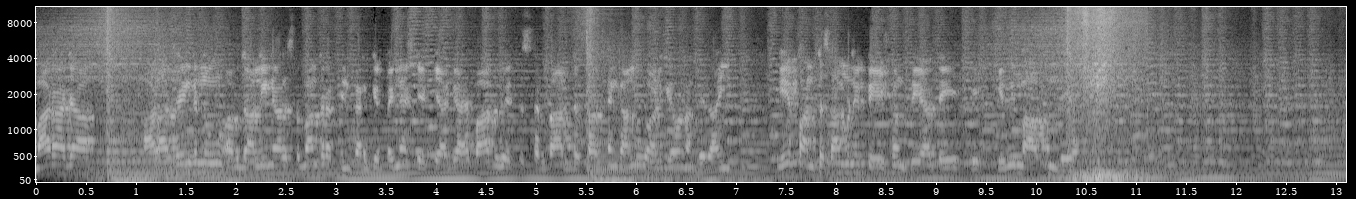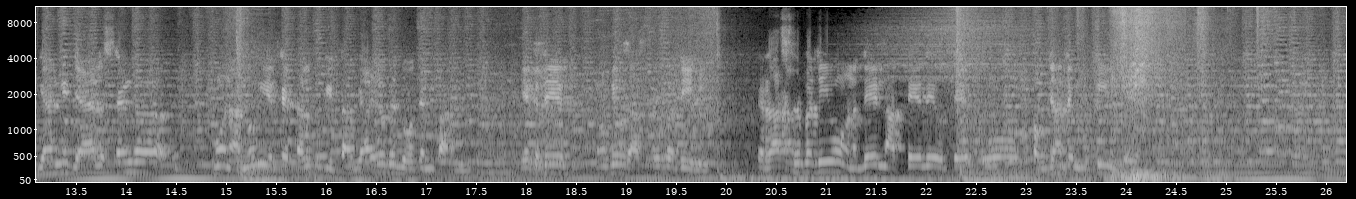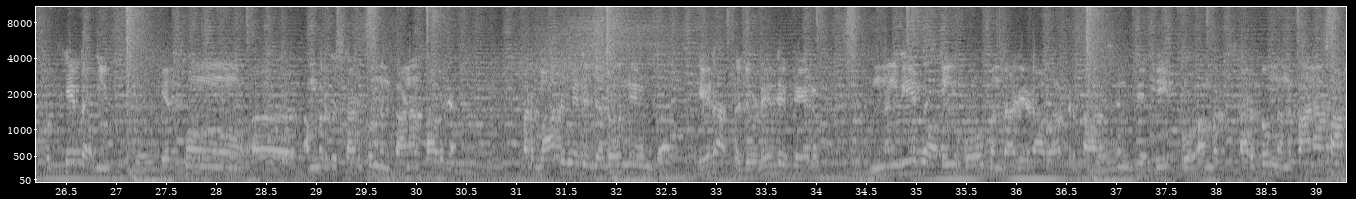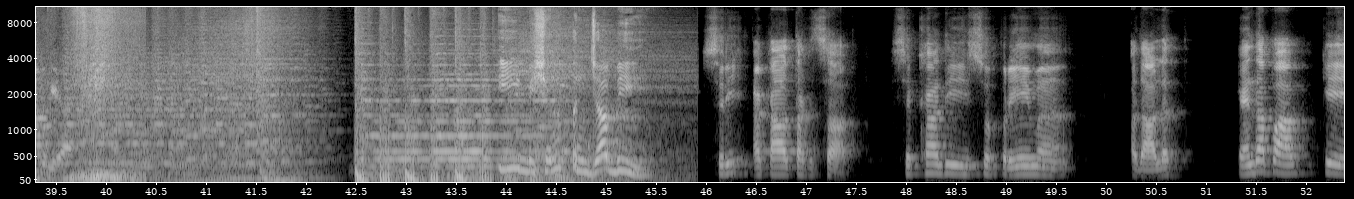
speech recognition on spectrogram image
ਮਹਾਰਾਜਾ ਆਲਾ ਸਿੰਘ ਨੂੰ ਅਬਦਾਲੀ ਨਾਲ ਸੰਬੰਧ ਰੱਖਣ ਕਰਕੇ ਪਹਿਲਾਂ ਛੇਕਿਆ ਗਿਆ ਹੈ। ਬਾਅਦ ਵਿੱਚ ਸਰਦਾਰ ਜੱਸਾ ਸਿੰਘ ਆਲੂਵਾਲੀਆ ਉਹਨਾਂ ਦੇ ਰਾਹੀਂ ਇਹ ਪੰਥ ਸਾਹਮਣੇ ਪੇਸ਼ ਹੁੰਦੇ ਆ ਤੇ ਇਹ ਵੀ ਮਾਫ ਹੁੰਦੇ ਆ। ਗਿਆਨੀ ਜੈਲ ਸਿੰਘ ਹੋਣਾ ਨੂੰ ਵੀ ਇੱਥੇ ਤਲਬ ਕੀਤਾ ਗਿਆ ਸੀ ਦੋ ਤਿੰਨ ਕਾਰਨ ਇੱਕ ਤੇ ਕਿਉਂਕਿ ਉਹ ਰਾਸ਼ਟਰਪਤੀ ਸੀ, ਤੇ ਰਾਸ਼ਟਰਪਤੀ ਹੋਣ ਦੇ ਨਾਤੇ ਦੇ ਉੱਤੇ ਉਹ ਫੌਜਾਂ ਤੇ ਮੁਖੀ ਹੁੰਦੇ ਆ। ਉੱਥੇ ਪੈਣੀ ਇੱਥੋਂ ਅਹ, ਅੰਮ੍ਰਿਤਸਰ ਤੋਂ ਨਨਕਾਣਾ ਸਾਹਿਬ ਜਾਂਦੇ ਪਰ ਬਾਅਦ ਵਿੱਚ ਜਦੋਂ ਉਹਨੇ ਅਹ, ਫੇਰ ਹੱਥ ਜੋੜੇ ਤੇ ਫਿਰ ਨੰਗੇ ਪੈਰੀ ਉਹ ਬੰਦਾ ਜਿਹੜਾ ਵਾ ਕਰਤਾਰ ਸਿੰਘ ਬੇਦੀ ਉਹ ਅੰਮ੍ਰਿਤਸਰ ਤੋਂ ਨਨਕਾਣਾ ਸਾਹਿਬ ਗਿਆ। ਈ ਮਿਸ਼ਨ ਪੰਜਾਬੀ। ਸ੍ਰੀ ਅਕਾਲ ਤਖਤ ਸਾਹਿਬ ਸਿੱਖਾਂ ਦੀ ਸੁਪਰੀਮ ਅਦਾਲਤ। ਕਹਿੰਦਾ ਭਾਵ ਕਿ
